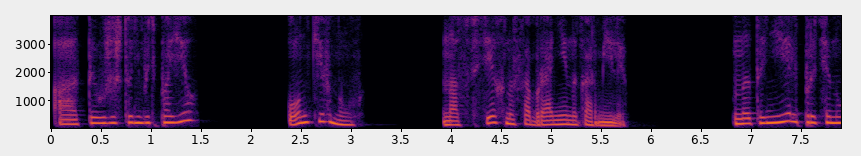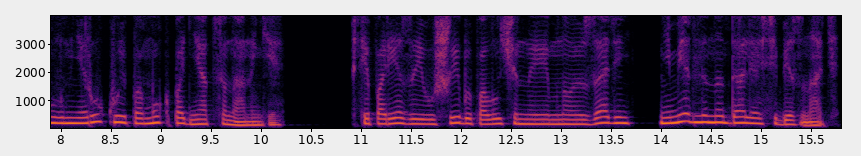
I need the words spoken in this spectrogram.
«А ты уже что-нибудь поел?» Он кивнул. Нас всех на собрании накормили. Натаниэль протянул мне руку и помог подняться на ноги. Все порезы и ушибы, полученные мною за день, немедленно дали о себе знать.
